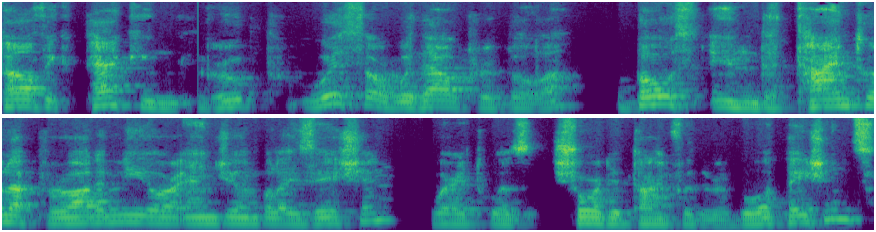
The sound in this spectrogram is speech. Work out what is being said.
pelvic packing group with or without Reboa, both in the time to laparotomy or angioembolization, where it was shorter time for the Reboa patients.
